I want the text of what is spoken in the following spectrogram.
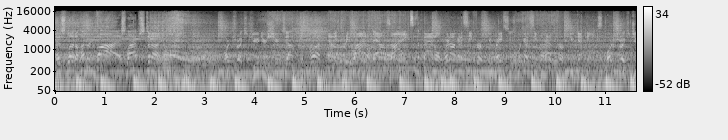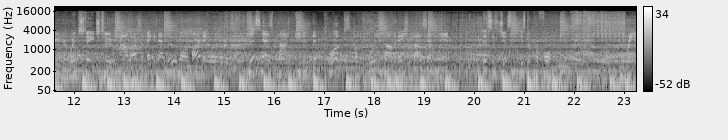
has led 105 laps tonight. Martin Truex Jr. shoots out to the front. Now he's pretty wide on the outside. This is the battle we're not going to see for a few races. We're going to see perhaps for a few decades. Martin Truex Jr. wins stage two. Kyle Larson making that move on Harvick. This has not even been close. Complete domination by the 78. This is just just a performance. Great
